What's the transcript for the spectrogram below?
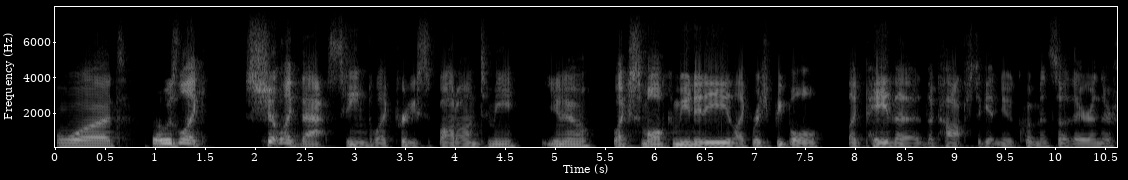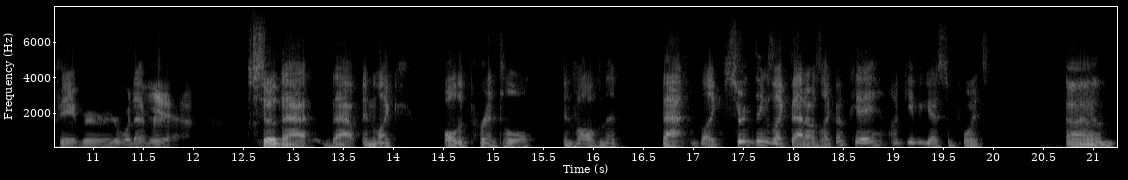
what so it was like shit like that seemed like pretty spot on to me you know like small community like rich people like pay the the cops to get new equipment so they're in their favor or whatever. Yeah. So that that and like all the parental involvement that like certain things like that i was like okay i'll give you guys some points. Um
